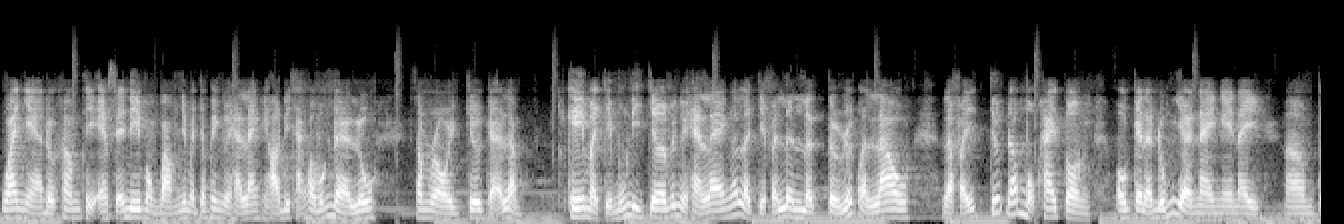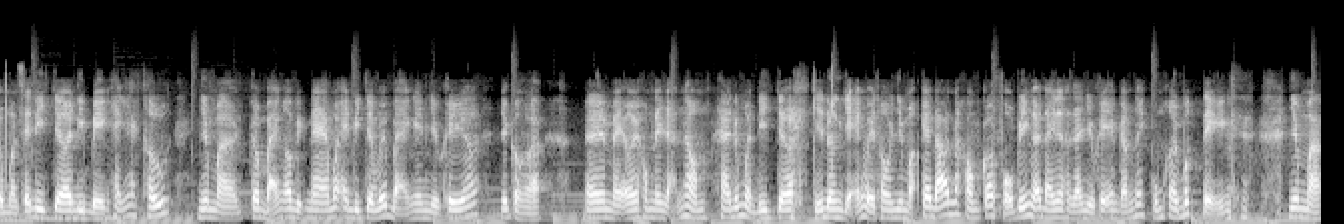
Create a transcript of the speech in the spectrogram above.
qua nhà được không? Thì em sẽ đi vòng vòng nhưng mà trong khi người Hà Lan thì họ đi thẳng vào vấn đề luôn. Xong rồi chưa kể là khi mà chị muốn đi chơi với người Hà Lan đó là chị phải lên lịch từ rất là lâu là phải trước đó một hai tuần. Ok là đúng giờ này ngày này uh, tụi mình sẽ đi chơi đi biển hay các thứ. Nhưng mà cơ bản ở Việt Nam á em đi chơi với bạn em nhiều khi á chỉ còn là ê, mày ơi, hôm nay rảnh không? Hai đứa mình đi chơi, chỉ đơn giản vậy thôi, nhưng mà cái đó nó không có phổ biến ở đây nên thành ra nhiều khi em cảm thấy cũng hơi bất tiện. Nhưng mà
